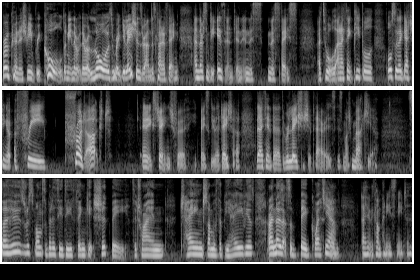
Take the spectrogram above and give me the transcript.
broken and should be recalled. I mean, there, there are laws and regulations around this kind of thing, and there simply isn't in, in this in this space at all. And I think people also they're getting a, a free product in exchange for basically their data. I think the, the relationship there is is much murkier. So, whose responsibility do you think it should be to try and change some of the behaviours? And I know that's a big question. Yeah, I think the companies need to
